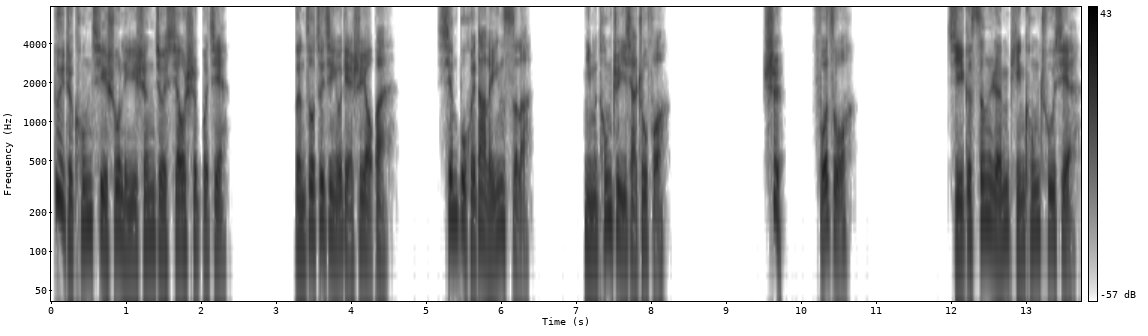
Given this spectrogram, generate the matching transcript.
对着空气说了一声就消失不见。本座最近有点事要办，先不回大雷音寺了，你们通知一下诸佛。是，佛祖。几个僧人凭空出现，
